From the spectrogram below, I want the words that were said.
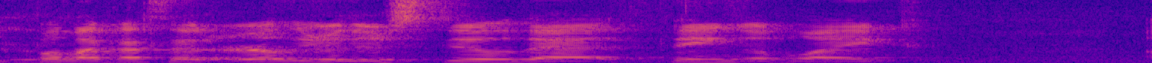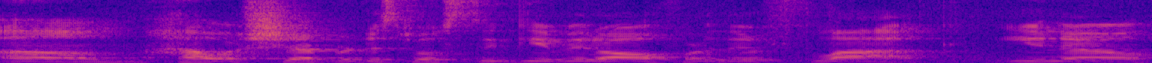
Yeah. But like I said earlier, there's still that thing of like um, how a shepherd is supposed to give it all for their flock. You know,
